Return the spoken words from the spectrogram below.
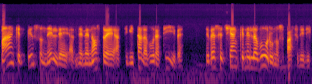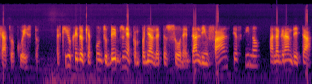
ma anche penso nelle, nelle, nostre attività lavorative. Deve esserci anche nel lavoro uno spazio dedicato a questo, perché io credo che appunto beh, bisogna accompagnare le persone dall'infanzia fino alla grande età,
